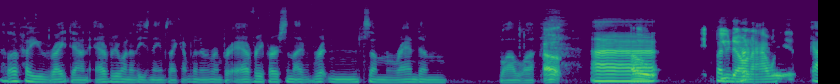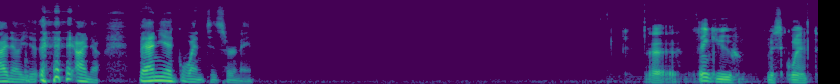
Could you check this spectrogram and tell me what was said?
I love how you write down every one of these names. Like I'm going to remember every person. I've written some random, blah blah. Oh, Uh, oh. If but you don't, her- I will. I know you. I know. Banya Gwent is her name. Uh, thank you, Miss Gwent.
